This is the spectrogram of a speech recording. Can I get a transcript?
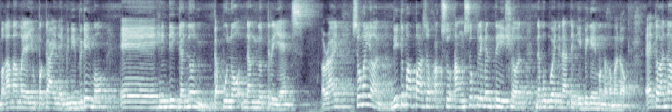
baka mamaya yung pagkain na ibinibigay mo, eh, hindi ganun kapuno ng nutrients. Alright? So ngayon, dito papasok ang su- ang supplementation na po pwede nating ibigay mga kamanok. Ito ano,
